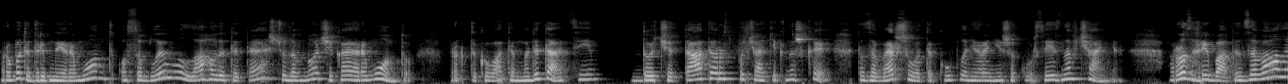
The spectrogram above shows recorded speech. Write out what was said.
робити дрібний ремонт, особливо лагодити те, що давно чекає ремонту, практикувати медитації. Дочитати розпочаті книжки та завершувати куплені раніше курси із навчання, розгрібати завали,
